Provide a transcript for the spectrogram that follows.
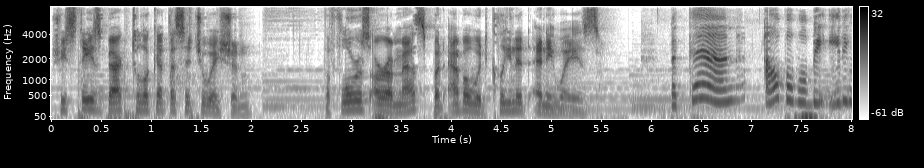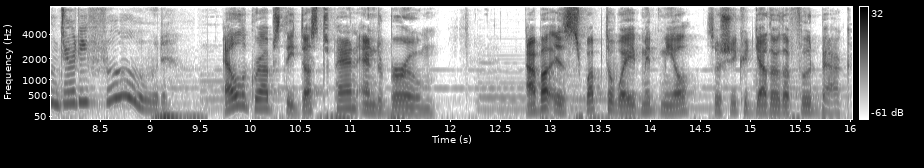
She stays back to look at the situation. The floors are a mess, but Abba would clean it anyways. But then, Abba will be eating dirty food. Elle grabs the dustpan and broom. Abba is swept away mid-meal so she could gather the food back.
